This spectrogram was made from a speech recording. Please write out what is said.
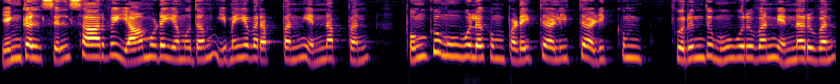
எங்கள் செல் சார்பு யாமுடையமுதம் இமயவரப்பன் என்னப்பன் பொங்கு மூவுலகும் படைத்து அழித்து அழிக்கும் பொருந்து மூவுருவன் என்னருவன்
